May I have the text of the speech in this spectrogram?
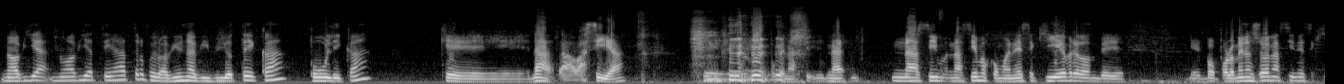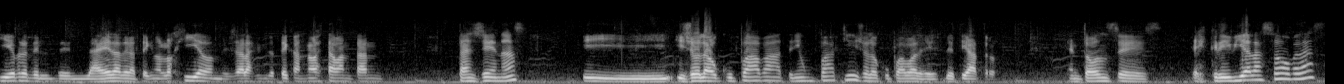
no, había, no había teatro, pero había una biblioteca pública que, nada, estaba vacía. Eh, porque nacimos como en ese quiebre donde, eh, por, lo menos yo nací en ese quiebre de, la era de la tecnología, donde ya las bibliotecas no estaban tan, tan llenas. Y, yo la ocupaba, tenía un patio y yo la ocupaba de, teatro. Entonces escribía las obras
